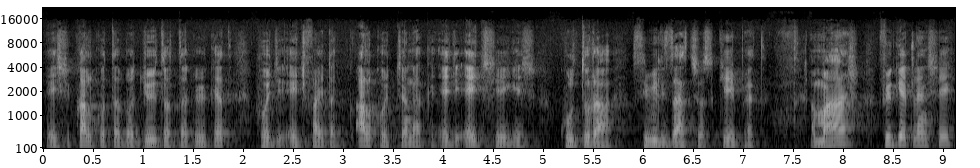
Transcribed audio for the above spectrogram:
és Kalkotában gyűjtöttek őket, hogy egyfajta alkotjanak egy egységes kultúra, civilizációs képet. A más, függetlenség,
